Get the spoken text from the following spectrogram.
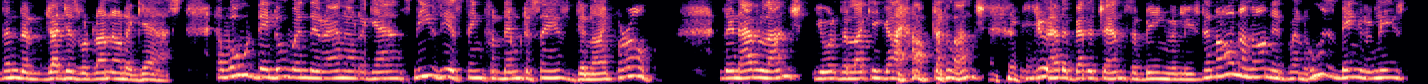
Then the judges would run out of gas. And what would they do when they ran out of gas? The easiest thing for them to say is deny parole. They'd have lunch. You were the lucky guy after lunch. you had a better chance of being released. And on and on it went. Who's being released?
